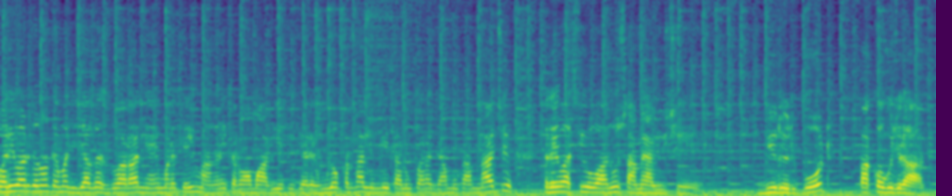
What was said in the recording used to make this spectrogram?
પરિવારજનો તેમજ ઇજાગ્રસ્ત દ્વારા ન્યાય મળે તેવી માંગણી કરવામાં આવી હતી. ત્યારે હુમલો કરનાર લીમડી તાલુકાના જાંબુ ગામના જ રહેવાસીઓ હોવાનું સામે આવ્યું છે. બ્યુરો રિપોર્ટ પાકો ગુજરાત.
